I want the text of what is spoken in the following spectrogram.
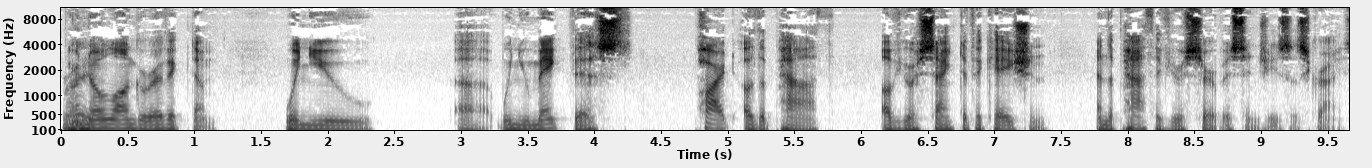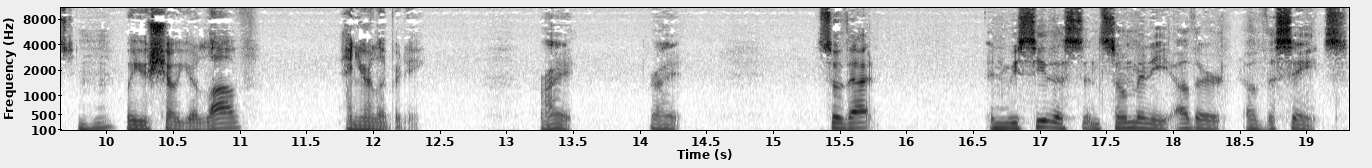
Right. You're no longer a victim when you uh, when you make this part of the path of your sanctification and the path of your service in Jesus Christ, Mhm. where you show your love and your liberty. Right, right. So that, and we see this in so many other of the saints.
